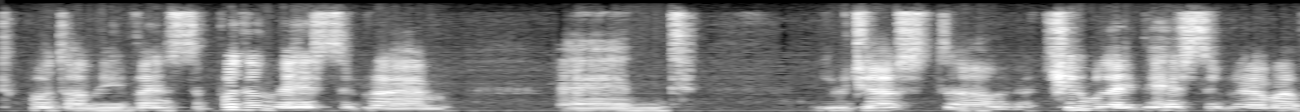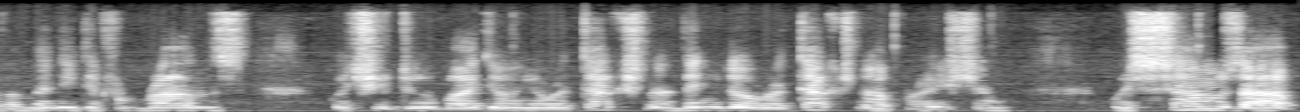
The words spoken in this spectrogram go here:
to put on the events to put on the histogram. And you just uh, accumulate the histogram over many different runs which you do by doing a reduction, and then you do a reduction operation, which sums up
